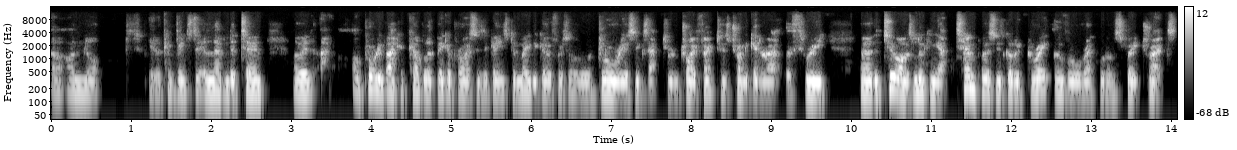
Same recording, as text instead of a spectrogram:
I'm not, you know, convinced at 11 to 10. I mean, I'll probably back a couple of bigger prices against her, maybe go for a sort of glorious exacta and trifectas, trying to get her out of the three. Uh, the two I was looking at, Tempest, who's got a great overall record on straight tracks,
